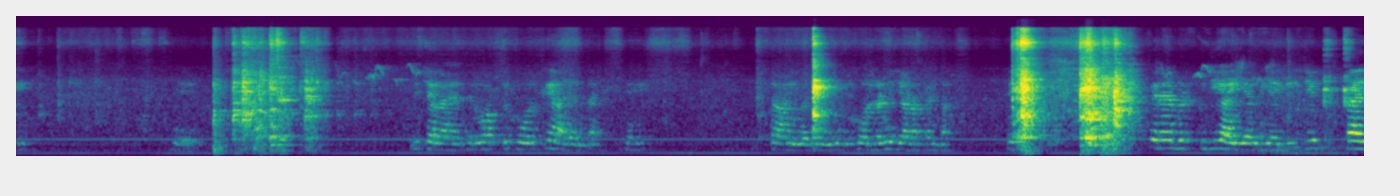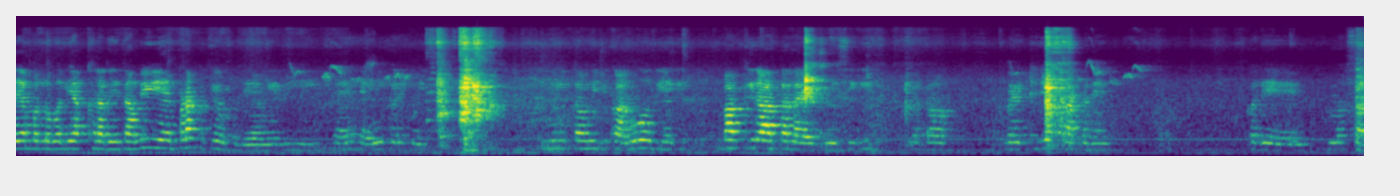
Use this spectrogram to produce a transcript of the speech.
ਕੇ ਤੇ ਵੀ ਚਲ ਆਇਆ ਫਿਰ ਉਹ ਆਪੇ ਖੋਲ ਕੇ ਆ ਜਾਂਦਾ। ਹੈ ਤਾਂ ਨਹੀਂ ਮਤਲਬ ਖੋਲਣ ਨਹੀਂ ਜਾਣਾ ਪੈਂਦਾ। ਤੇ ਫਿਰ ਐ ਬਿੜਕ ਜੀ ਆਈ ਜਾਂਦੀ ਹੈਗੀ। ਜੇ ਪੈ ਜਾ ਮਤਲਬ ਵਾਲੀ ਅੱਖ ਲੱਗ ਜੇ ਤਾਂ ਵੀ ਐ ਭੜਕ ਕੇ ਉੱਠਦੇ ਆਂਗੇ ਵੀ ਹੈ ਹੈ ਨਹੀਂ ਕਰੇ ਕੋਈ। ਨੀ ਤਾਂ ਵੀ ਕਾਨੂੰ ਆਉਂਦੀ ਹੈਗੀ। ਬਾਕੀ ਰਾਤ ਤਾਂ ਲਾਈਟ ਨਹੀਂ ਸੀਗੀ। ਮੈਂ ਤਾਂ ਬੈਠ ਜੇ ਰੱਖਦੇ ਕਦੇ ਮਸਾ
